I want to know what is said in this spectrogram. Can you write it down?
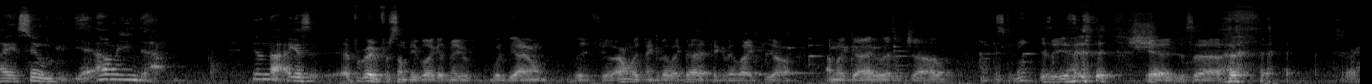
I assume. Yeah, I mean, you know, not, I guess uh, maybe for some people, I guess maybe would be. I don't really feel. I don't really think of it like that. I think of it like you know, I'm a guy who has a job. Oh, this me. Is it? yeah, just uh, Sorry.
